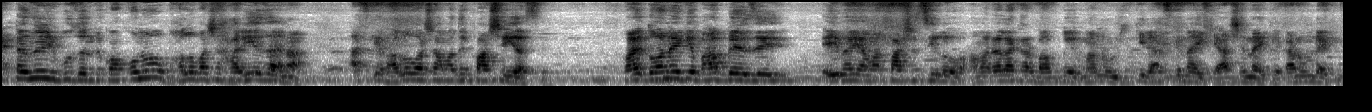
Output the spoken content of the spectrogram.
একটা জিনিস বুঝলেন যে কখনো ভালোবাসা হারিয়ে যায় না। আজকে ভালোবাসা আমাদের পাশেই আছে। হয়তো অনেকে ভাববে যে, এই ভাই আমার পাশে ছিল, আমার এলাকার ভাববে, মানুষ কি আজকে নাই কি? আসে নাই কি? কারণটা কি?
